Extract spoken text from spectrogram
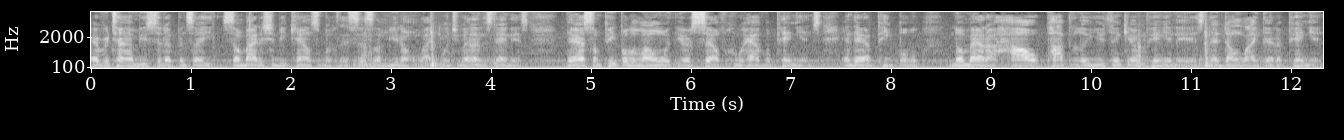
Every time you sit up and say somebody should be counseled because they said something you don't like, what you got to understand is there are some people along with yourself who have opinions. And there are people, no matter how popular you think your opinion is, that don't like that opinion.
